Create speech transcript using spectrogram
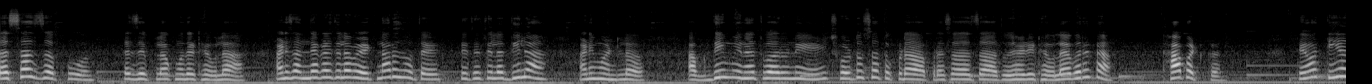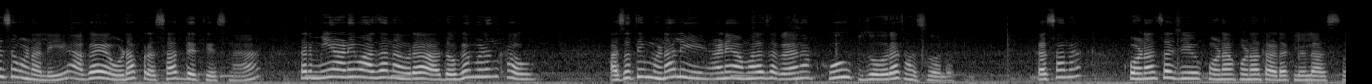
तसाच जपून त्या झिपलॉकमध्ये ठेवला आणि संध्याकाळी तिला भेटणारच होते. तिथे तिला दिला आणि म्हटलं अगदी मिनतवारूने छोटूसा तुकडा प्रसादाचा तुझ्यासाठी ठेवला आहे बरं का? खा पटकन. तेव्हा ती असं म्हणाली अगं एवढा प्रसाद देतेस ना तर मी आणि माझा नवरा दोघं मिळून खाऊ. असं ती म्हणाली आणि आम्हाला सगळ्यांना खूप जोरात हसू आलं. कसं ना? कोणाचा जीव कोणाकोणात अडकलेला असतो?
